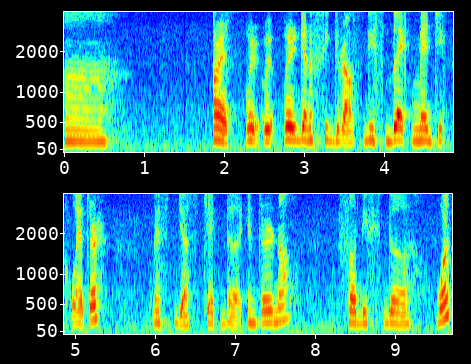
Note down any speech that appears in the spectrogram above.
Uh. Alright, we're, we're, we're gonna figure out this black magic ladder. Let's just check the internal. So this is the, what?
